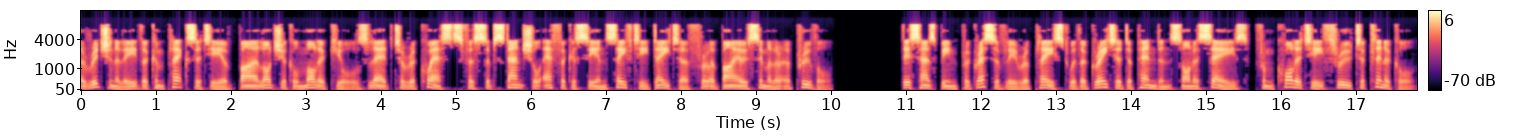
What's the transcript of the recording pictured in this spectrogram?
Originally the complexity of biological molecules led to requests for substantial efficacy and safety data for a biosimilar approval. This has been progressively replaced with a greater dependence on assays, from quality through to clinical,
